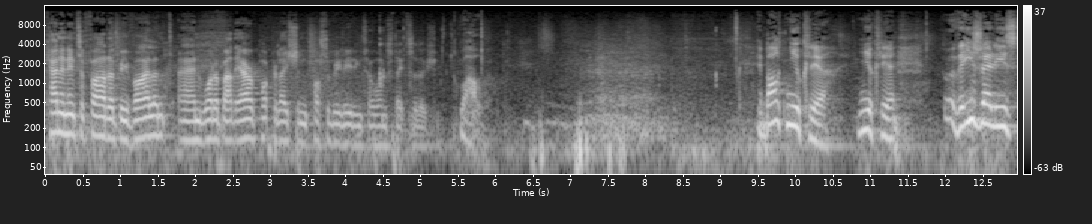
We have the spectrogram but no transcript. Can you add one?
Can an intifada be violent? And what about the Arab population possibly leading to a one state solution? Wow. About nuclear, nuclear, the Israelis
